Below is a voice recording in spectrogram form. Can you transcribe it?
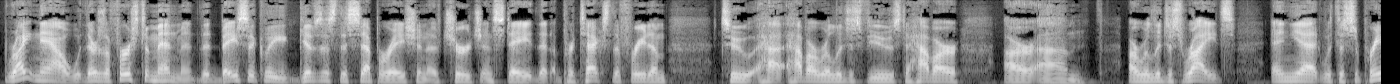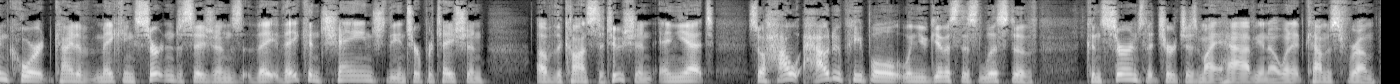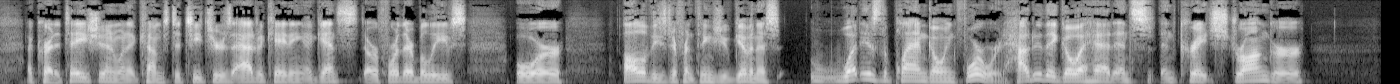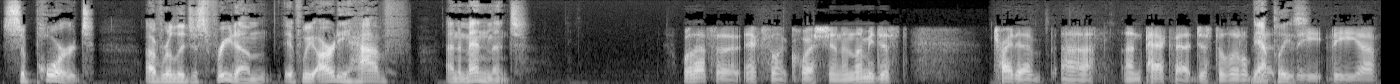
right now there's a First Amendment that basically gives us this separation of church and state that protects the freedom to ha- have our religious views, to have our our um, our religious rights. And yet, with the Supreme Court kind of making certain decisions, they, they can change the interpretation of the Constitution. And yet, so how how do people, when you give us this list of concerns that churches might have, you know, when it comes from accreditation, when it comes to teachers advocating against or for their beliefs, or all of these different things you've given us, what is the plan going forward? How do they go ahead and and create stronger support of religious freedom if we already have an amendment? Well, that's an excellent question, and let me just try to uh, unpack that just a little bit. Yeah, please. The the uh,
